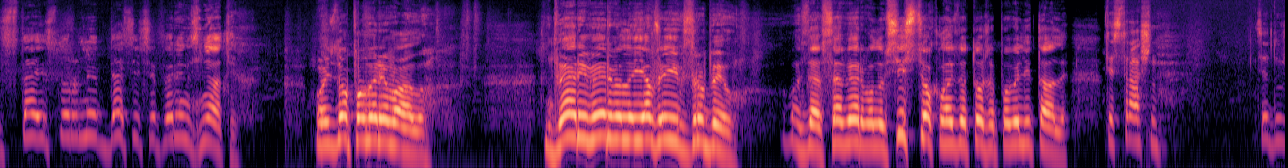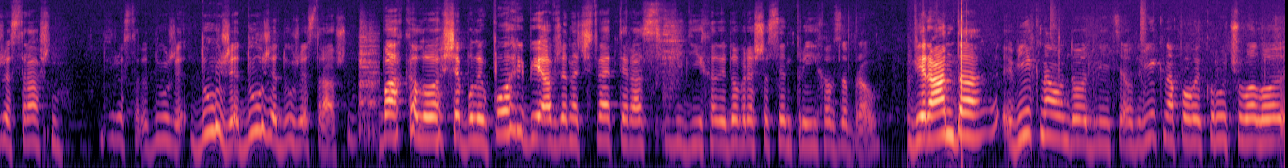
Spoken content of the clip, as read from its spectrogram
З тієї сторони 10 шиферин знятих. Ось до повиривало. Двері вирвали, я вже їх зробив. Ось де все вирвало, всі стекла ось до теж повилітали. Це страшно. Це дуже страшно. Дуже, дуже, дуже, дуже, дуже страшно. Бахкало, ще були в погрібі, а вже на четвертий раз від'їхали. Добре, що син приїхав, забрав. Віранда, вікна, он до дивіться, от вікна повикручувало,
